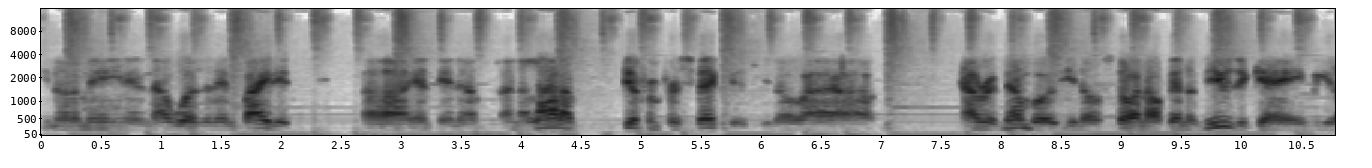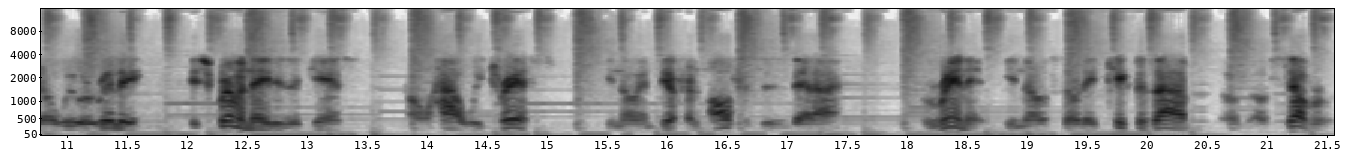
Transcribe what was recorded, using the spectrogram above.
You know what I mean? And I wasn't invited uh, in, in, a, in a lot of different perspectives. You know, I uh, I remember, you know, starting off in the music game. You know, we were really discriminated against on how we dressed. You know, in different offices that I rented, you know, so they kicked us out of, of several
